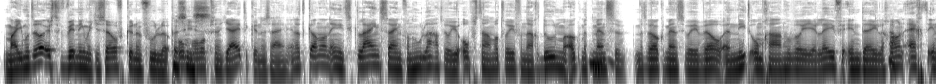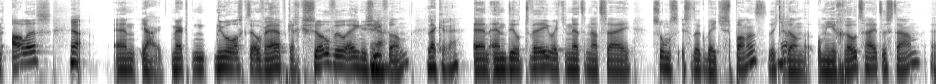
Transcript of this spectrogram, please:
Maar je moet wel eerst de verbinding met jezelf kunnen voelen Precies. om 100% jij te kunnen zijn. En dat kan dan in iets kleins zijn van hoe laat wil je opstaan, wat wil je vandaag doen. Maar ook met mhm. mensen, met welke mensen wil je wel en niet omgaan. Hoe wil je je leven indelen. Gewoon echt in alles. Ja. En ja, ik merk nu al als ik het over heb, krijg ik zoveel energie van. Lekker hè? En, en deel 2, wat je net inderdaad zei, soms is het ook een beetje spannend. Dat je dan om in je grootsheid te staan. Uh,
